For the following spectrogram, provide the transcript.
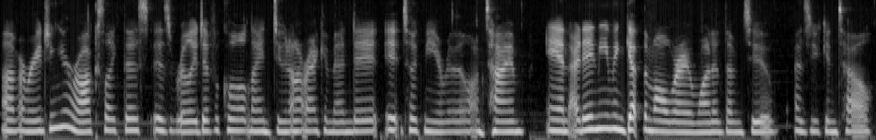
Um, arranging your rocks like this is really difficult and I do not recommend it. It took me a really long time and I didn't even get them all where I wanted them to, as you can tell.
